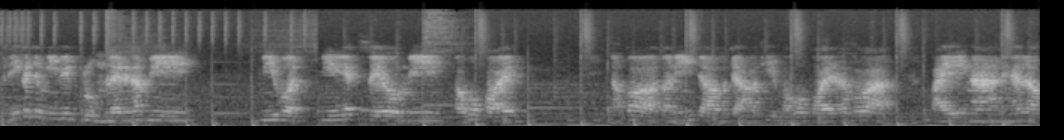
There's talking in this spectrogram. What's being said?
อันนี้ก็จะมีเป็นกลุ่มเลยนะครับ มีมี Word มี Excel มี PowerPoint แล้วก็ตอนนี้จะเอาจะเอาที่ PowerPoint นะครับเพราะว่าไปงานอย่างนั้นเรา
